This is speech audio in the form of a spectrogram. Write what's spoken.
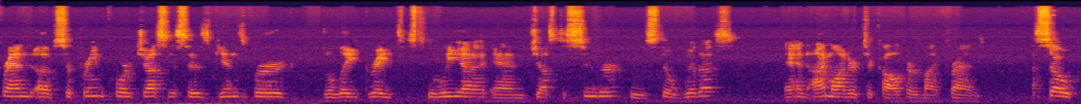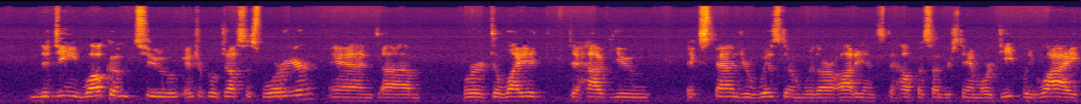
friend of Supreme Court Justices Ginsburg, the late great Scalia, and Justice Souter, who is still with us. And I'm honored to call her my friend. So, Nadine, welcome to Integral Justice Warrior, and um, we're delighted to have you expand your wisdom with our audience to help us understand more deeply why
